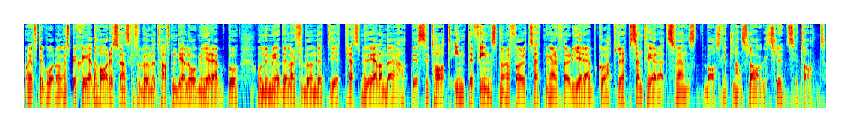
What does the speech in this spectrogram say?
Och efter gårdagens besked har det svenska förbundet haft en dialog med Jerebko och nu meddelar förbundet i ett pressmeddelande att det citat inte finns några förutsättningar för Jerebko att representera ett svenskt basketlandslag. Slutcitat.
